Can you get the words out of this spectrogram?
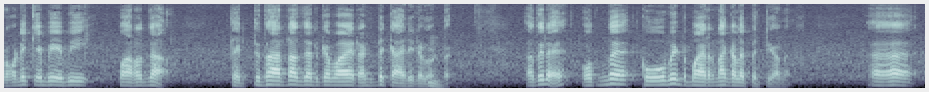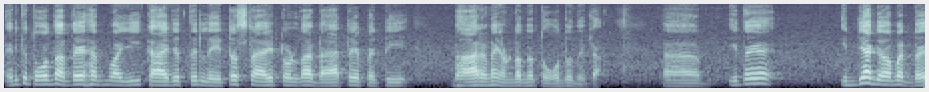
റോണി കെ ബേബി പറഞ്ഞ തെറ്റിദ്ധാരണാജനകമായ രണ്ട് കാര്യങ്ങളുണ്ട്. അതിൽ ഒന്ന് കോവിഡ് മരണങ്ങളെ പറ്റിയാണ്. എനിക്ക് തോന്നുന്നു അദ്ദേഹം ഈ കാര്യത്തിൽ ലേറ്റസ്റ്റ് ആയിട്ടുള്ള ഡാറ്റയെ പറ്റി ധാരണയുണ്ടെന്ന് തോന്നുന്നില്ല. ഇത് ഇന്ത്യ ഗവൺമെന്റ്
